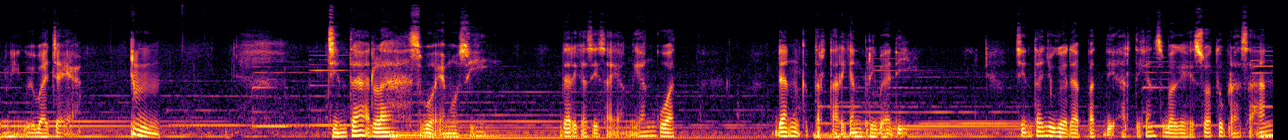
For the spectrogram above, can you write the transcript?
ini gue baca ya. Cinta adalah sebuah emosi dari kasih sayang yang kuat dan ketertarikan pribadi. Cinta juga dapat diartikan sebagai suatu perasaan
